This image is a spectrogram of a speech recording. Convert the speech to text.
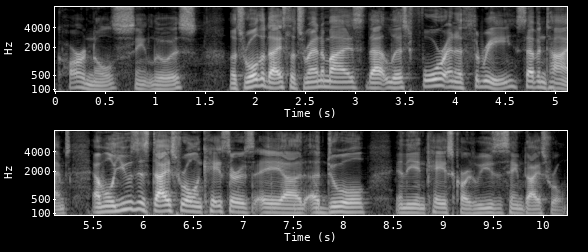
Cardinals, St. Louis. Let's roll the dice. Let's randomize that list four and a three, seven times. And we'll use this dice roll in case there's a, uh, a duel in the encase cards. We'll use the same dice roll.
